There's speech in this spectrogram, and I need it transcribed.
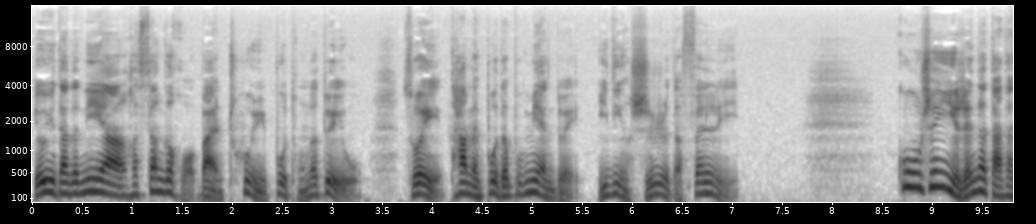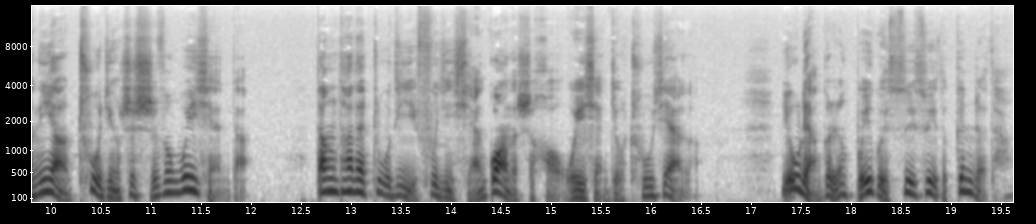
由于达德尼昂和三个伙伴处于不同的队伍，所以他们不得不面对一定时日的分离。孤身一人的达达尼昂处境是十分危险的。当他在驻地附近闲逛的时候，危险就出现了。有两个人鬼鬼祟祟地跟着他，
